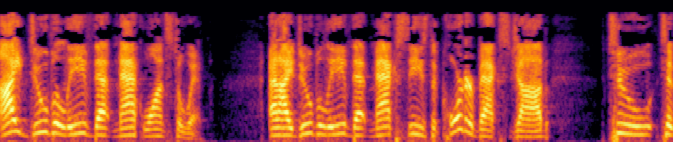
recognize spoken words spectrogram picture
I do believe that Mac wants to win. And I do believe that Mac sees the quarterback's job to, to,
